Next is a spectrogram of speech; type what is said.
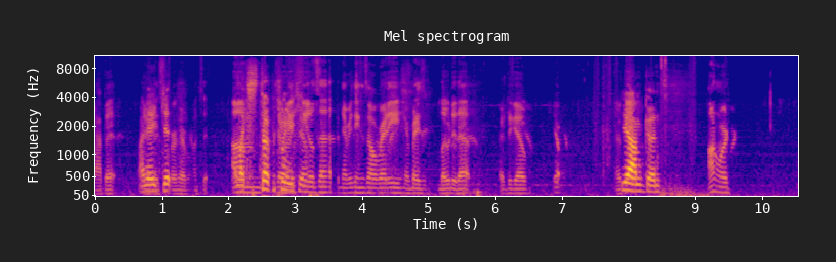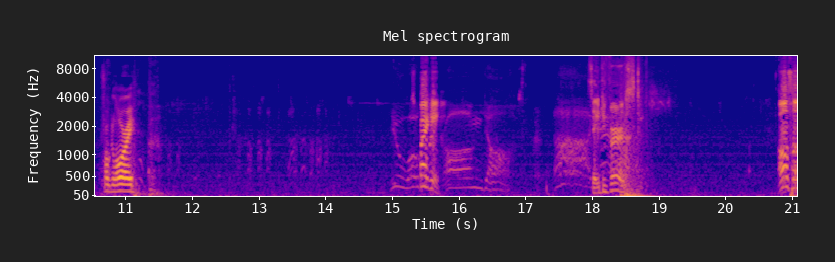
drop it. I There it need is to get- for whoever wants it. I'm, like, stuck between everybody's you two. shields up and everything's all ready. Everybody's loaded up, ready to go. Yep. Okay. Yeah, I'm good. Onward. For glory. Spiky. Safety first. Also,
